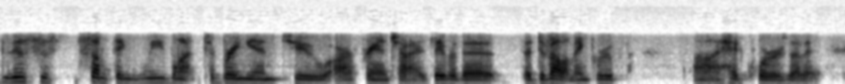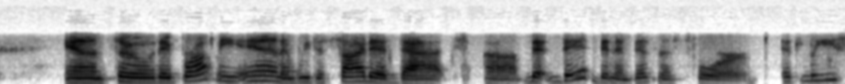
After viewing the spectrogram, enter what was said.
This is something we want to bring into our franchise. They were the, the development group uh, headquarters of it. And so they brought me in, and we decided that, uh, that they had been in business for at least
